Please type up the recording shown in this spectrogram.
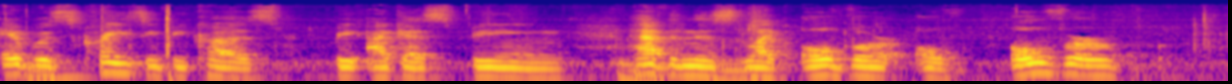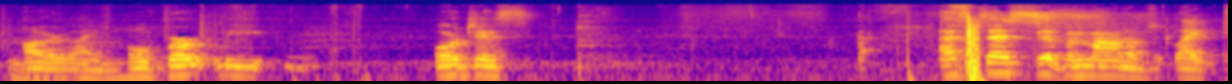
It was crazy because be, I guess being having this like over o- over or like overtly or just excessive amount of like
